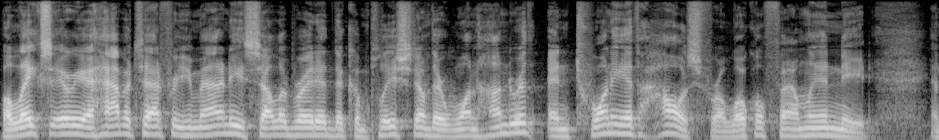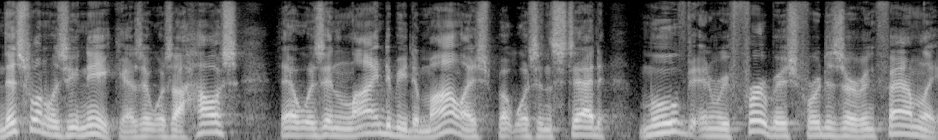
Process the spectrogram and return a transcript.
Well, Lakes Area Habitat for Humanity celebrated the completion of their 120th house for a local family in need. And this one was unique as it was a house that was in line to be demolished but was instead moved and refurbished for a deserving family.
